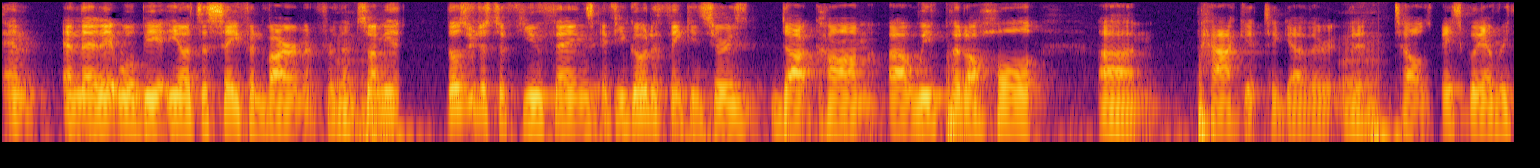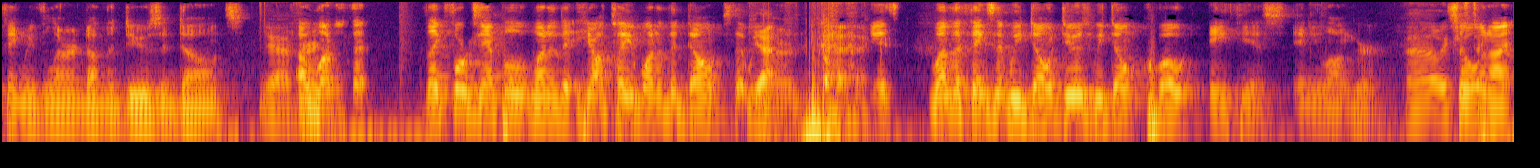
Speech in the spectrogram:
and and that it will be you know it's a safe environment for them. So I mean, those are just a few things. If you go to thinkingseries.com, uh, we've put a whole um, packet together that tells basically everything we've learned on the do's and don'ts. Yeah. Uh, one cool. of the like for example, one of the here I'll tell you one of the don'ts that we Yeah. learned is one of the things that we don't do is we don't quote atheists any longer. Oh, So when. I,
